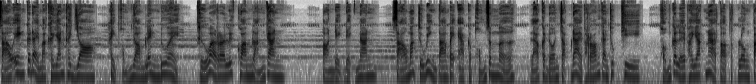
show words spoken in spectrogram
สาวเองก็ได้มาขยันขยอ ให้ผมยอมเล่นด้วย ถือว่าระลึกความหลังกัน ตอนเด็กๆนั้น สาวมักจะวิ่งตามไปแอบกับผมเสมอ แล้วก็โดนจับได้พร้อมกันทุกที ผมก็เลยพยักหน้าตอบตกลงไป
